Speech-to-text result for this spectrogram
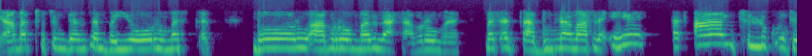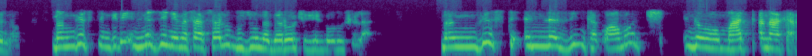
ያመጡትን ገንዘብ በየወሩ መስጠት፣ በወሩ አብሮ መብላት፣ አብሮ መጠጣ፣ ቡና ማፍላት፣ ይሄ በጣም ትልቁ እንትን ነው። መንግስት እንግዲህ እነዚህን የመሳሰሉ ብዙ ነገሮች ሊኖሩ ይችላል። መንግስት እነዚህን ተቋሞች ነው ማጠናከር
